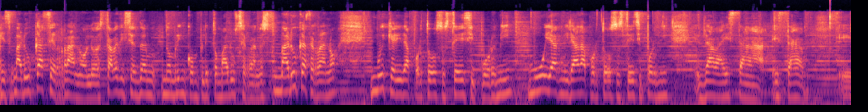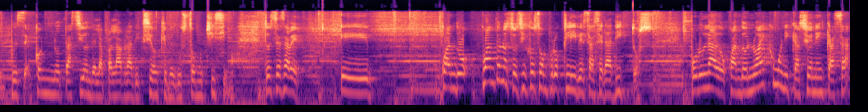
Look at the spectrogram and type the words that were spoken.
es Maruca Serrano, lo estaba diciendo el nombre incompleto, Maru Serrano. Es Maruca Serrano, muy querida por todos ustedes y por mí, muy admirada por todos ustedes y por mí, daba esta, esta eh, pues, connotación de la palabra adicción que me gustó muchísimo. Entonces, a ver, eh, cuando, cuando nuestros hijos son proclives a ser adictos. Por un lado, cuando no hay comunicación en casa,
